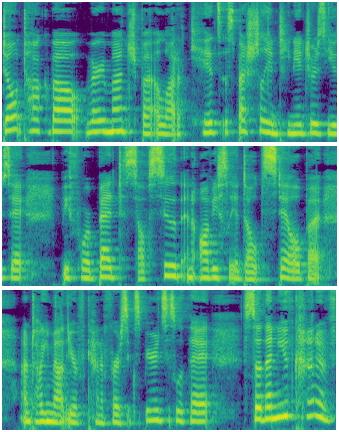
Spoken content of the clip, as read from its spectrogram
don't talk about very much, but a lot of kids, especially and teenagers, use it before bed to self soothe, and obviously adults still. But I'm talking about your kind of first experiences with it. So then you've kind of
